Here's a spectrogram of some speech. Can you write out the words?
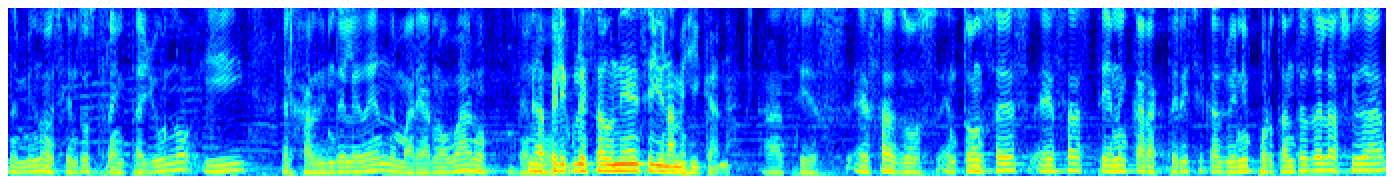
de 1931 y El Jardín del Edén de Mariano Varo. Una película estadounidense y una mexicana. Así es, esas dos. Entonces esas tienen características bien importantes de la ciudad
